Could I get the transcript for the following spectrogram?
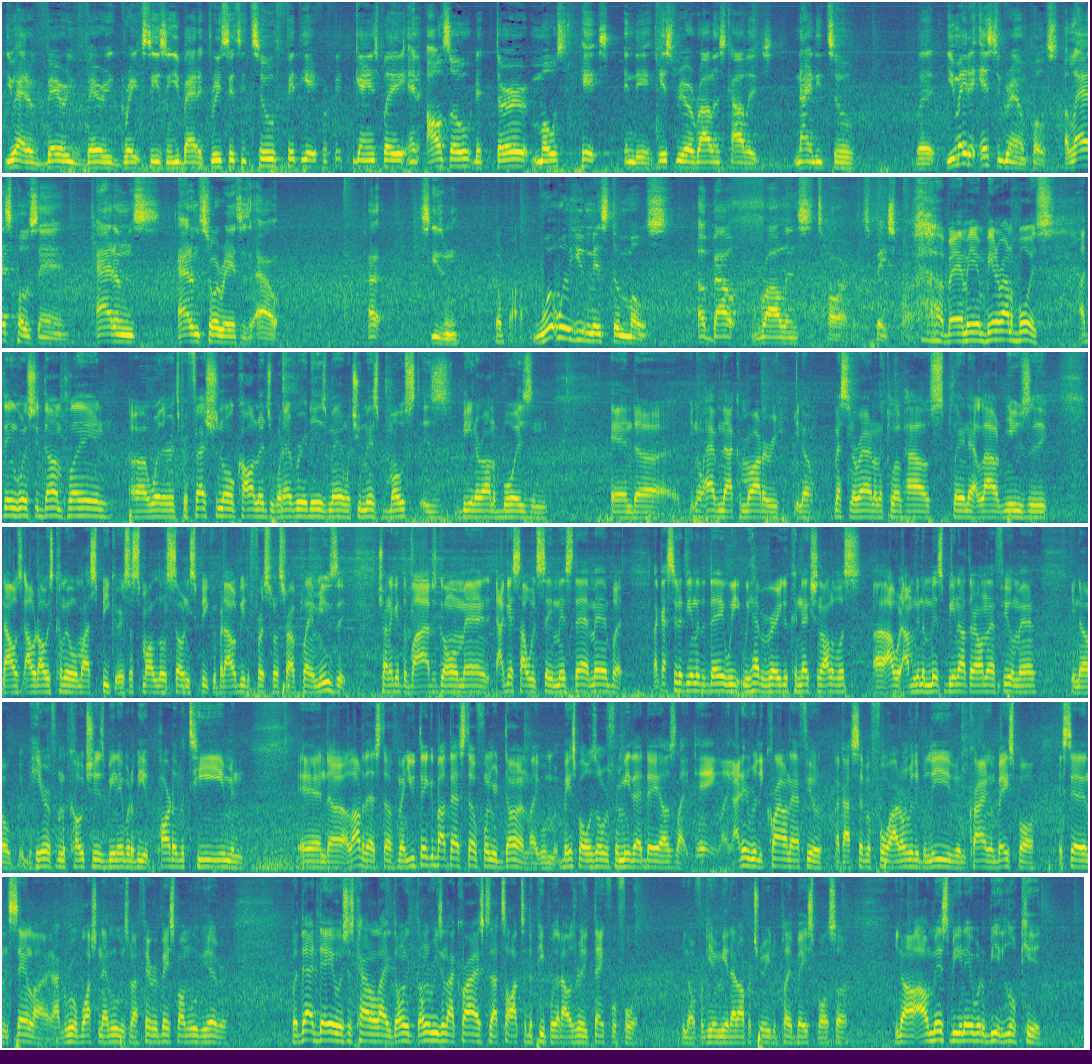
you had a very, very great season. You batted 362, 58 for 50 games played, and also the third most hits in the history of Rollins College, 92. But you made an Instagram post, a last post saying Adams Adams Torres is out. I, Excuse me. No problem. What will you miss the most about Rollins Tars baseball? Man, I mean, being around the boys. I think once you're done playing, uh, whether it's professional, college, whatever it is, man, what you miss most is being around the boys and and uh, you know having that camaraderie. You know, messing around in the clubhouse, playing that loud music. And I was I would always come in with my speaker. It's a small little Sony speaker, but I would be the first one to start playing music, trying to get the vibes going, man. I guess I would say miss that, man, but like I said, at the end of the day, we, we have a very good connection, all of us. Uh, I am going to miss being out there on that field, man. You know, hearing from the coaches, being able to be a part of a team, and and uh, a lot of that stuff, man. You think about that stuff when you're done. Like when baseball was over for me that day, I was like, dang, like I didn't really cry on that field. Like I said before, I don't really believe in crying in baseball. Instead, in the Sandlot. I grew up watching that movie. It's my favorite baseball movie ever. But that day, it was just kind of like the only the only reason I cry is because I talked to the people that I was really thankful for. You know, for giving me that opportunity to play baseball. So you know, I'll miss being able to be a little kid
